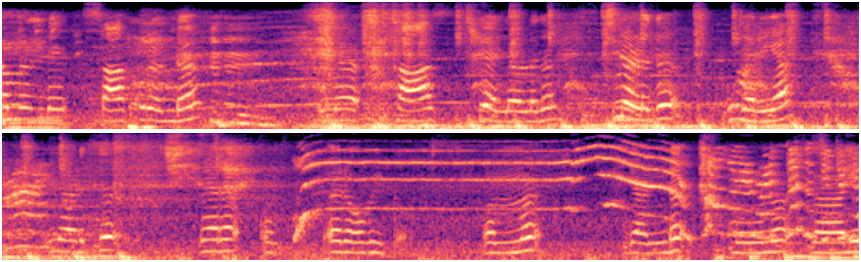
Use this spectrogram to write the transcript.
നമ്മളുടെ സാക്കുറ ഉണ്ട് പിന്നെ സാസ്ക അല്ല ഉള്ളത്? പിന്നെ ഉള്ളത് ചെറിയ പിന്നെ അടുത്ത് വേറെ ഓവി ഒന്ന് രണ്ട് മൂന്ന് നാല്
